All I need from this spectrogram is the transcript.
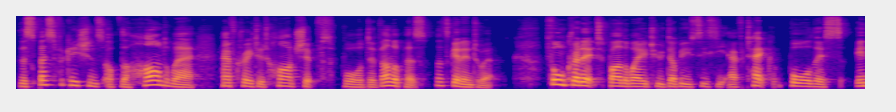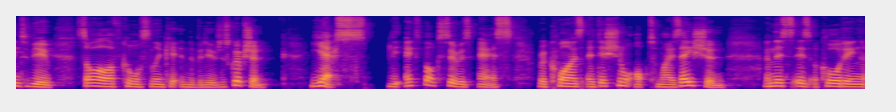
the specifications of the hardware have created hardships for developers. Let's get into it. Full credit, by the way, to WCCF Tech for this interview, so I'll of course link it in the video description. Yes, the Xbox Series S requires additional optimization, and this is according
